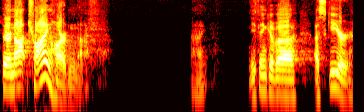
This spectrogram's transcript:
they're not trying hard enough. Right? You think of a, a skier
